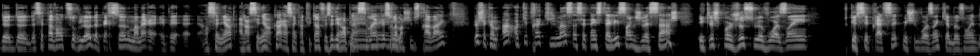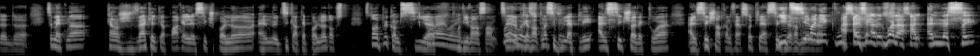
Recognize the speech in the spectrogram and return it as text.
de, cette aventure-là de personne où ma mère était euh, enseignante, elle enseignait encore à 58 ans, faisait des remplacements, ben était sur le marché du travail. Là, je suis comme, ah, OK, tranquillement, ça s'est installé sans que je le sache et que là, je suis pas juste le voisin que c'est pratique, mais je suis le voisin qui a besoin de. de... Tu sais, maintenant, quand je vais quelque part, elle le sait que je suis pas là, elle me dit quand tu n'es pas là. Donc, c'est un peu comme si euh, on vivait ensemble. là, présentement, si vous l'appelez, elle sait que je suis avec toi, elle sait que je suis en train de faire ça, puis elle sait que je vais revenir. Monique, vous le savez. voilà, elle, le sait.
